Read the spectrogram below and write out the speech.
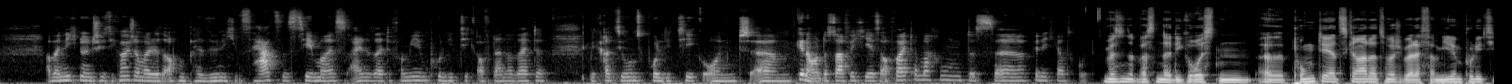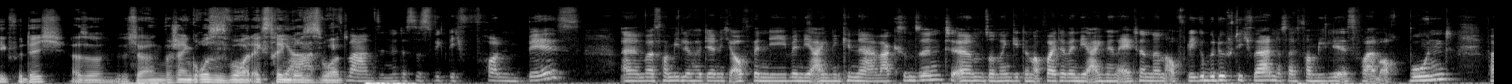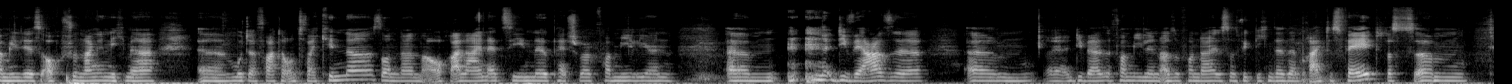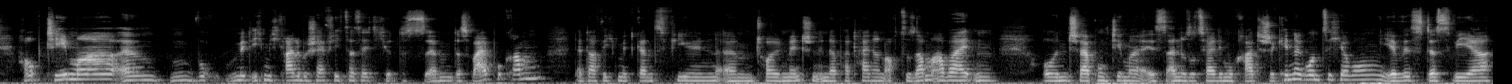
Aber nicht nur in Schleswig-Holstein, weil das auch ein persönliches Herzensthema ist. Eine Seite Familienpolitik, auf der anderen Seite Migrationspolitik. Und ähm, genau, das darf ich jetzt auch weitermachen und das äh, finde ich ganz gut. Was sind, was sind da die größten äh, Punkte jetzt gerade, zum Beispiel bei der Familienpolitik für dich? Also mhm. ist ja wahrscheinlich ein großes Wort, extrem ja, großes Wort. Das ist Wahnsinn. Ne? Das ist wirklich von bis ähm, weil Familie hört ja nicht auf, wenn die, wenn die eigenen Kinder erwachsen sind, ähm, sondern geht dann auch weiter, wenn die eigenen Eltern dann auch pflegebedürftig werden. Das heißt, Familie ist vor allem auch bunt. Familie ist auch schon lange nicht mehr äh, Mutter, Vater und zwei Kinder, sondern auch alleinerziehende Patchwork-Familien, ähm, diverse ähm, äh, diverse Familien. Also von daher ist das wirklich ein sehr, sehr breites Feld. Das ähm, Hauptthema, ähm, womit ich mich gerade beschäftige, tatsächlich das, ähm, das Wahlprogramm. Da darf ich mit ganz vielen ähm, tollen Menschen in der Partei dann auch zusammenarbeiten. Und Schwerpunktthema ist eine sozialdemokratische Kindergrundsicherung. Ihr wisst, dass wir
